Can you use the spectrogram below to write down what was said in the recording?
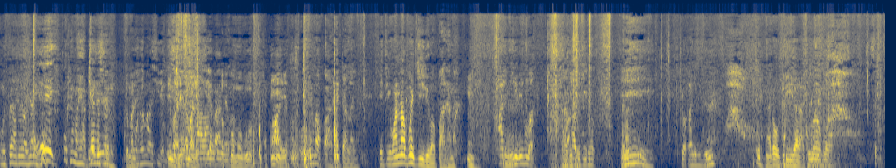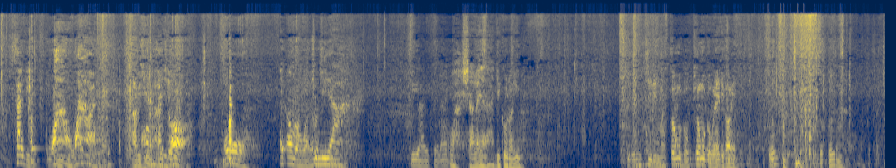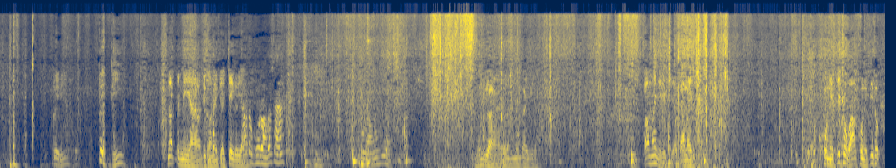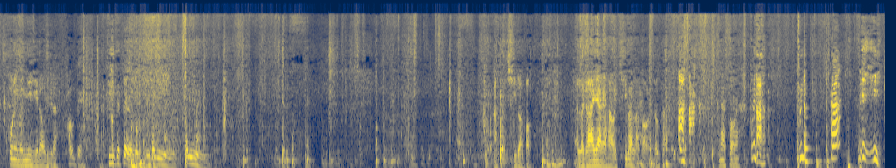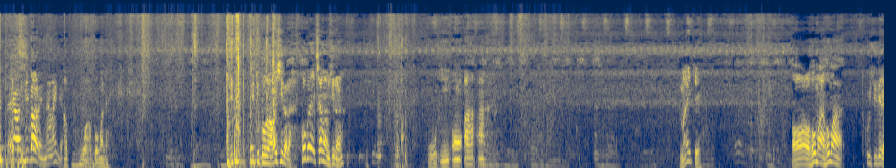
ကိုစားတော့ရဟေးဟုတ်ထဲမှာရတရားလက်ဆက်တယ်ဒီမှာလေဟိုမှာရှိတယ်ဒီမှာလေအမလေးအခုမဟုတ်ဘူးအတီးရဟိုထဲမှာပါဟစ်တာလိုက်81နောက်ပွက်ကြီးတွေပါပါတယ်မှာอืมအာလီကြီးလေးဟိုမှာဒါဒီအာလီကြီးတော့အေးကျော်အာလီကြီးငါတို့တီးတာအခုဒီမှာဟိုစိုက်ကြီးဝါဝါအာဘီကြီးအိုင်ကောအိုးအဲ့အောက်မှာဟိုကတော့ဂျူနီယာဒီဟာကြီးပြင်လိုက်ဝါရှာလိုက်ရတာဒီကိုတော်ယူ ကြည့်ဒီမှာသုံးမကိုဖြိုးမကိုပဲဒီကောင်းနေတွေ့တယ်တွေ့ပြီတွေ့ပြီနောက်တနေရာတော့ဒီကောင်းနဲ့ပြကြိတ်လို့ရနောက်တော့ကိုတော်သဆန်းကိုတော်မရှိရမုန်းရတာဆိုတော့မုန်းကြိုက်ပြီလားကောင်းမှန်းကြီးလေးကြည့်ရကောင်းမှန်းကြီးခုန်နေပြစ်ထုတ်ပါခုန်နေပြစ်ထုတ်ခုန်နေမမြင်ကြတော့ဒီကလားဟုတ်တယ်ဒီတစ်သက်လို့ဒီတိတ်နေတိတ်နေ ချီးပါပေါ့အလကားရတဲ့ဟာကိုချီးပါလားပေါ့ဒုက္ခနတ်ဆုံးဟာဖိဟာဖိအဲ့တော့ချီးပါလေနားလိုက်တယ်ဟိုအပေါ်မှာလေဒီဒီတကူတော့ရှိတော့လားဟိုဘက်အချမ်းမှရှိတော့ဟိုအင်းအောင်အားအားမိုက်တယ်အော်ဟိုမှာဟိုမှာတစ်ခုရှိသေးတယ်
